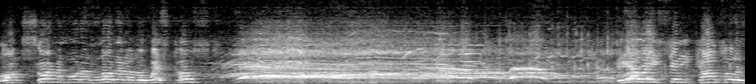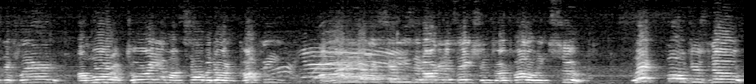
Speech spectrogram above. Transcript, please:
Longshoremen won't unload it on the West Coast. The LA City Council has declared a moratorium on Salvadoran coffee, and many other cities and organizations are following suit. Let Folgers know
